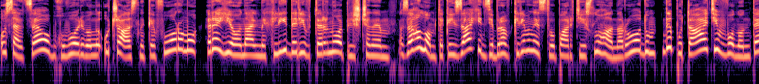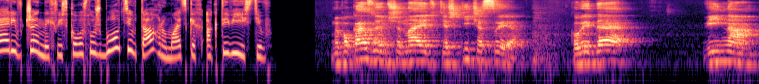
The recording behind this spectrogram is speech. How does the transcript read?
Усе це обговорювали учасники форуму регіональних лідерів Тернопільщини. Загалом такий захід зібрав керівництво партії Слуга народу, депутатів, волонтерів, чинних військовослужбовців та громадських активістів. Ми показуємо, що навіть в тяжкі часи, коли йде війна,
